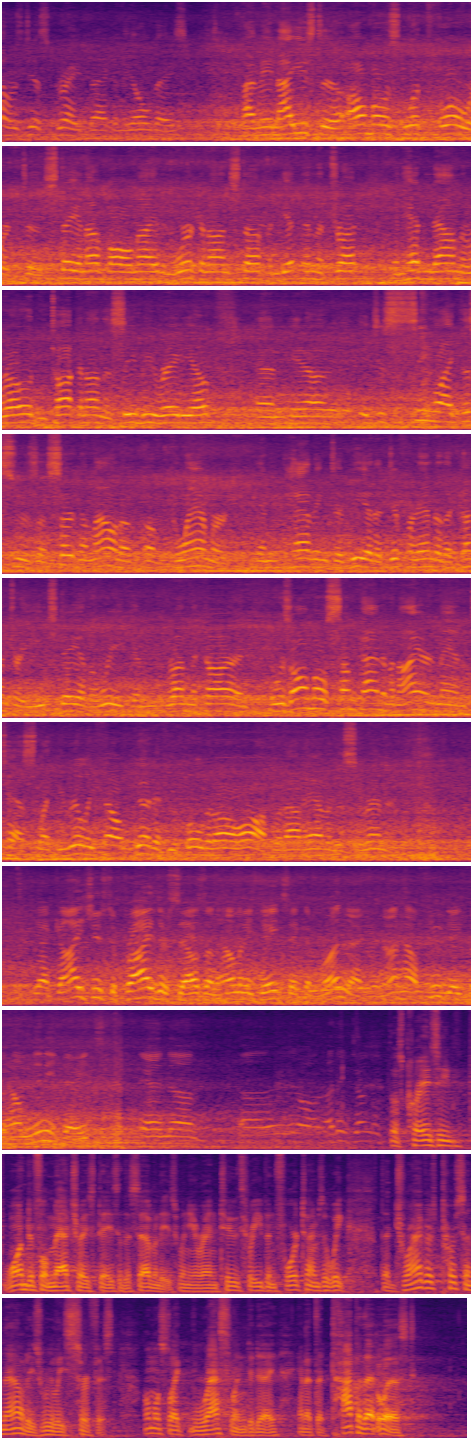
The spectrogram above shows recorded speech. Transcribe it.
That was just great back in the old days. I mean, I used to almost look forward to staying up all night and working on stuff and getting in the truck and heading down the road and talking on the CB radio. And, you know, it just seemed like this was a certain amount of, of glamour in having to be at a different end of the country each day of the week and run the car. And it was almost some kind of an Ironman test, like you really felt good if you pulled it all off without having to surrender. Yeah, guys used to pride themselves on how many dates they could run that year. Not how few dates, but how many dates. And, um, uh, you know, I think Jungle... Those crazy, wonderful match race days of the 70s when you ran two, three, even four times a week, the drivers' personalities really surfaced, almost like wrestling today. And at the top of that list,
